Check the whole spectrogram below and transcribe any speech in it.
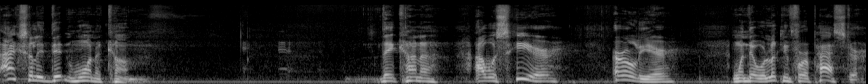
actually didn't want to come. They kind of, I was here earlier when they were looking for a pastor.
